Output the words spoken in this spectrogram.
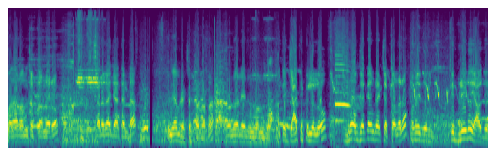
పదహారు వందలు చెప్తా ఉన్నారు. సరగా జాతి అంట. ఇదేం రేట్ చెప్తా ఉన్నారు? రెండు వేల ఎనిమిది వందలు. జాతి పిల్లలు బ్రో ఒక జత ఏం రేట్ చెప్తా ఉన్నారు. ఈ బ్రీడ్ యావది?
